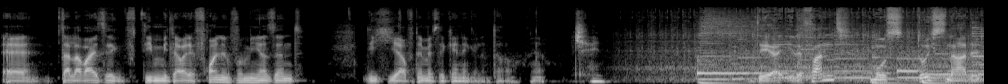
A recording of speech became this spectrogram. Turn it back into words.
äh, teilweise, die mittlerweile Freunde von mir sind, die ich hier auf der Messe kennengelernt habe. Ja. Schön. Der Elefant muss durchs Nadelöhr.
